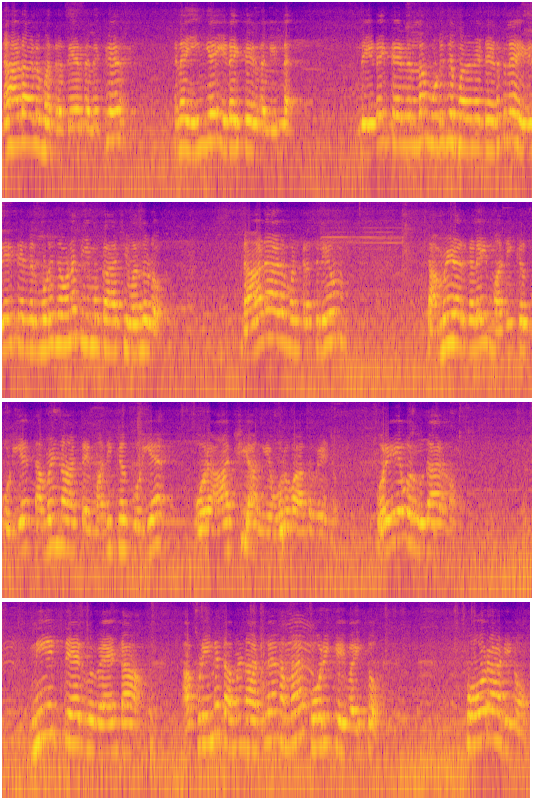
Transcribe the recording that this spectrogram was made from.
நாடாளுமன்ற தேர்தலுக்கு. ஏன்னா இங்கே இடைத்தேர்தல் இல்ல. இந்த இடைத்தேர்தல்லாம் முடிஞ்ச பதினெட்டு இடத்துல இடைத்தேர்தல் முடிஞ்ச உடனே திமுக ஆட்சி வந்துடும். நாடாளுமன்றத்திலையும் தமிழர்களை மதிக்கக்கூடிய தமிழ்நாட்டை மதிக்கக்கூடிய ஒரு ஆட்சி அங்கே உருவாக வேண்டும். ஒரே ஒரு உதாரணம். நீட் தேர்வு வேண்டாம் அப்படின்னு தமிழ்நாட்டுல நம்ம கோரிக்கை வைத்தோம். போராடினோம்.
